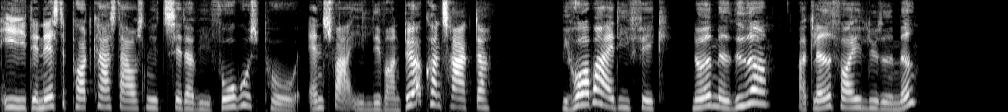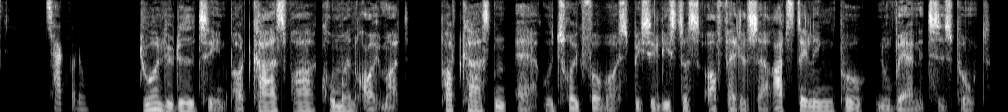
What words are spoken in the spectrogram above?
I det næste podcast-afsnit sætter vi fokus på ansvar i leverandørkontrakter. Vi håber, at I fik noget med videre, og er glade for, at I lyttede med. Tak for nu. Du har lyttet til en podcast fra Krummeren Rømert. Podcasten er udtryk for vores specialisters opfattelse af retsstillingen på nuværende tidspunkt.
